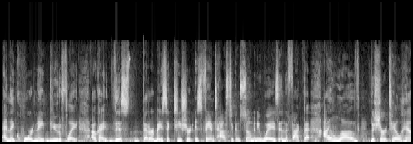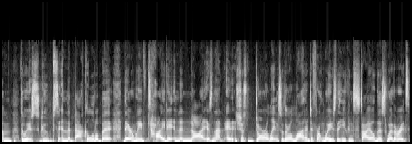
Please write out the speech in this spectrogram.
and they coordinate beautifully. Okay, this Better Basic t-shirt is fantastic in so many ways. And the fact that I love the shirt tail hem, the way it scoops in the back a little bit. There we've tied it in a knot. Isn't that, it's just darling. So there are a lot of different ways that you can style this, whether it's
